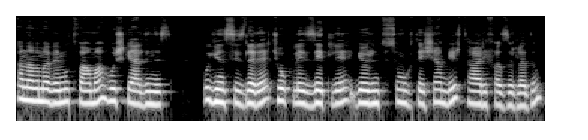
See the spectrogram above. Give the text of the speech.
Kanalıma ve mutfağıma hoş geldiniz. Bugün sizlere çok lezzetli, görüntüsü muhteşem bir tarif hazırladım.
